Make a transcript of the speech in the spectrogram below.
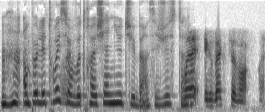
Mhm. On peut les trouver sur votre chaîne YouTube, hein, c'est juste. Ouais, exactement. Ouais.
